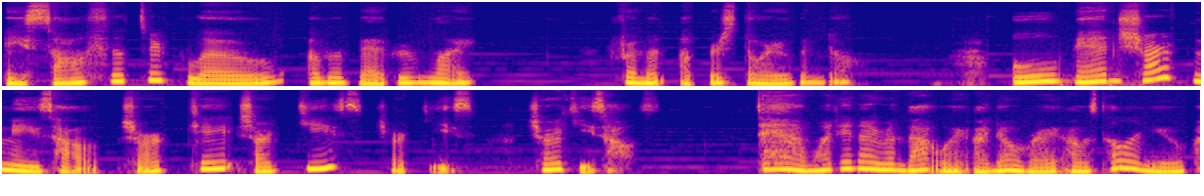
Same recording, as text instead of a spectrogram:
A soft filtered glow of a bedroom light from an upper story window. Old man Sharky's house. Sharky, Sharky's? Sharky's. Sharky's house. Damn, why didn't I run that way? I know, right? I was telling you.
